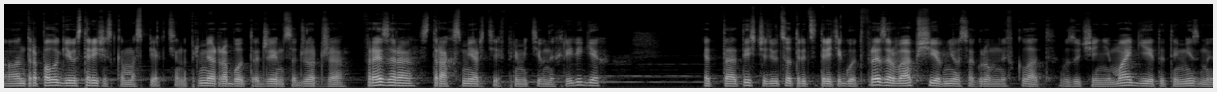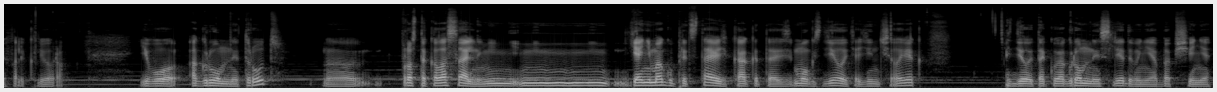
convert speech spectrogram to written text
антропология в историческом аспекте. Например, работа Джеймса Джорджа Фрезера «Страх смерти в примитивных религиях». Это 1933 год. Фрезер вообще внес огромный вклад в изучение магии, тотемизма и фольклора его огромный труд, э, просто колоссальный. Я не могу представить, как это мог сделать один человек, сделать такое огромное исследование и обобщение.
